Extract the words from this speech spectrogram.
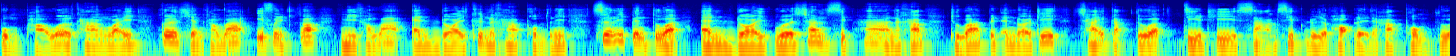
ปุ่ม power ค้างไว้ ก็จะเขียนคำว่า Infinix ก็มีคำว่า Android ขึ้นนะครับผมตัวนี้ซึ่งนี่เป็นตัว Android เวอร์ชัน15 นะครับ ถือว่าเป็น Android ที่ใช้กับตัว GT 30 โดยเฉพาะเลยนะครับ ผมตัว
